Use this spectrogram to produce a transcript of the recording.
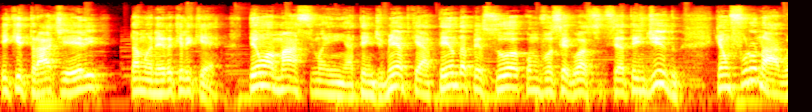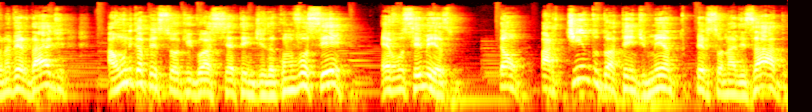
e que trate ele da maneira que ele quer. Tem uma máxima em atendimento que é atenda a pessoa como você gosta de ser atendido, que é um furo na água. Na verdade, a única pessoa que gosta de ser atendida como você é você mesmo. Então, partindo do atendimento personalizado,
